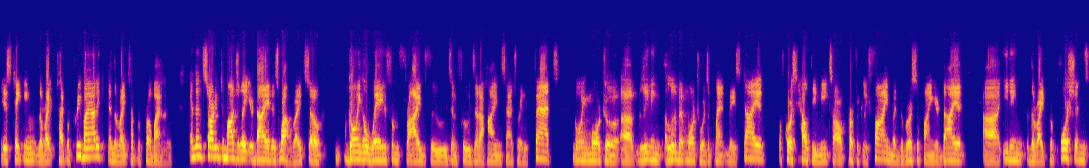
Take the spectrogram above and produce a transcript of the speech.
is taking the right type of prebiotic and the right type of probiotic. And then starting to modulate your diet as well, right? So going away from fried foods and foods that are high in saturated fats, going more to uh, leaning a little bit more towards a plant based diet. Of course, healthy meats are perfectly fine, but diversifying your diet, uh, eating the right proportions,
